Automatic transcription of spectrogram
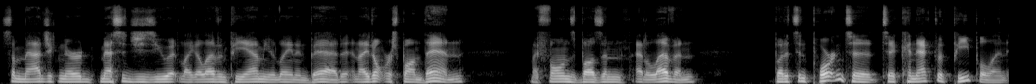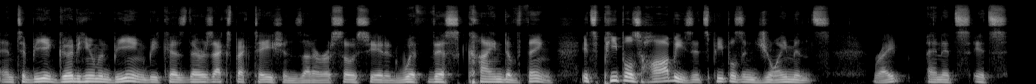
some magic nerd messages you at like 11 p.m. You're laying in bed, and I don't respond then. My phone's buzzing at 11. But it's important to to connect with people and, and to be a good human being because there's expectations that are associated with this kind of thing. It's people's hobbies, it's people's enjoyments, right? And it's it's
